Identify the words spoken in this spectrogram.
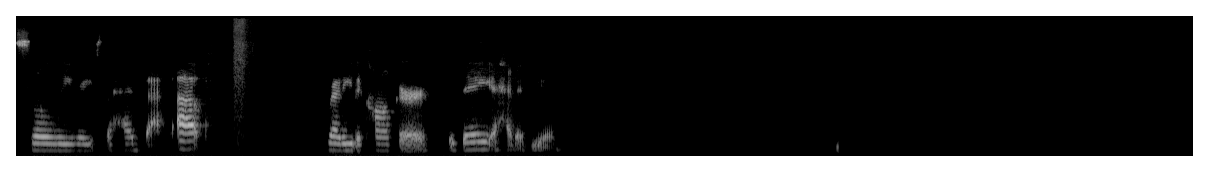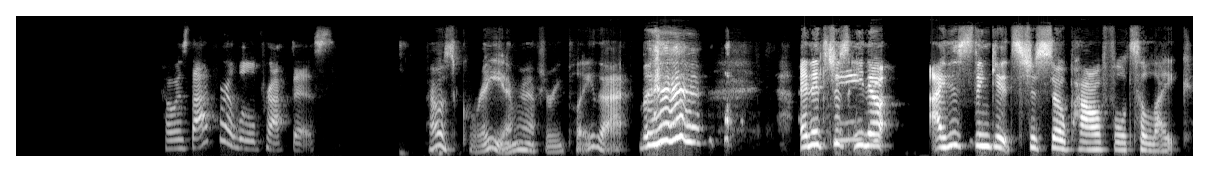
slowly raise the head back up, ready to conquer the day ahead of you. How was that for a little practice? That was great. I'm going to have to replay that. and it's just, you know, I just think it's just so powerful to like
